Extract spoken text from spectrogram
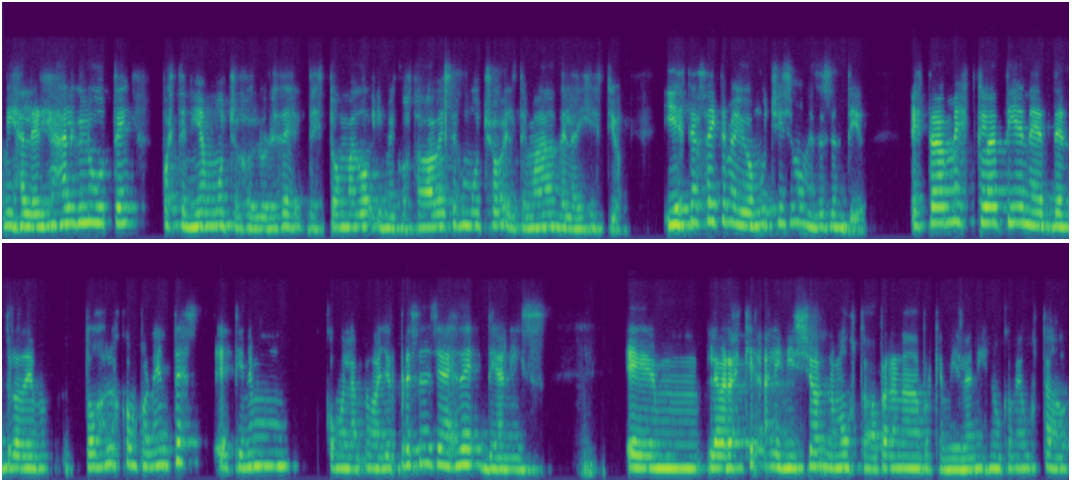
mis alergias al gluten, pues tenía muchos dolores de, estómago y me costaba a veces mucho el tema de la digestión. Y este aceite me ayudó muchísimo en ese sentido. Esta mezcla tiene dentro de todos los componentes, eh, tiene como la mayor presencia es de, anís. Em, la verdad es que al inicio no me gustaba para nada porque a mí el anís nunca me ha gustado,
